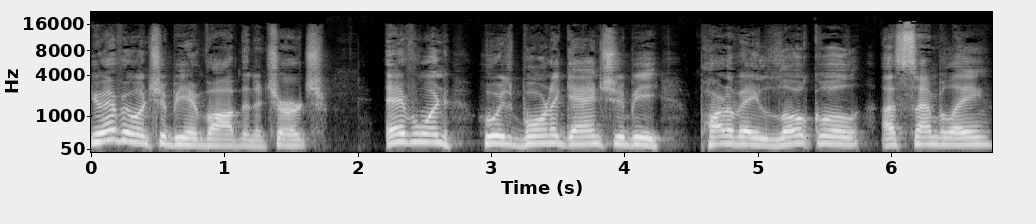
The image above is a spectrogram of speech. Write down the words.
You, everyone should be involved in the church. Everyone who is born again should be part of a local assembly.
